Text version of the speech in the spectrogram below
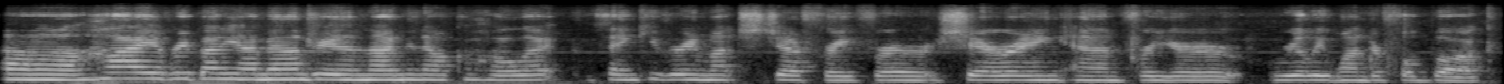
Uh, hi, everybody. I'm Andrea, and I'm an alcoholic. Thank you very much, Jeffrey, for sharing and for your really wonderful book.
